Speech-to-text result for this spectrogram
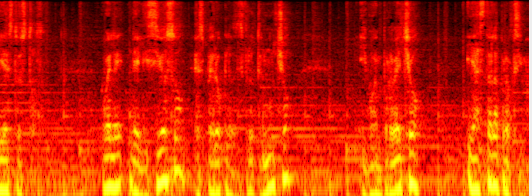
Y esto es todo. Huele delicioso, espero que lo disfruten mucho y buen provecho y hasta la próxima.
